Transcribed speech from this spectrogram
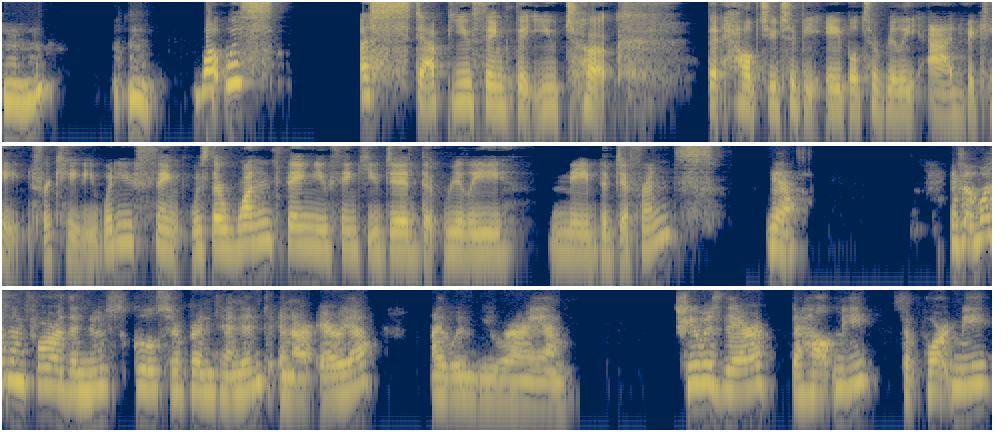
Mm-hmm. what was a step you think that you took that helped you to be able to really advocate for Katie? What do you think? Was there one thing you think you did that really made the difference? Yes. If it wasn't for the new school superintendent in our area, I wouldn't be where I am. She was there to help me, support me,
